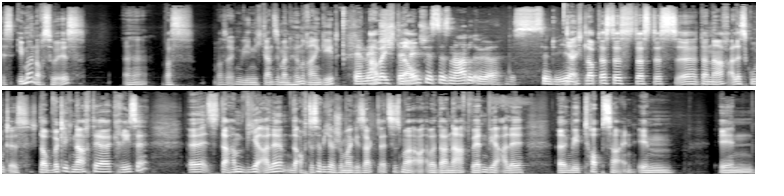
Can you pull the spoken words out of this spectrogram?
es immer noch so ist, äh, was, was irgendwie nicht ganz in mein Hirn reingeht. Der Mensch, Aber ich der glaub- Mensch ist das Nadelöhr. Das sind wir. Ja, ich glaube, dass das, dass das äh, danach alles gut ist. Ich glaube wirklich nach der Krise, äh, da haben wir alle, auch das habe ich ja schon mal gesagt letztes Mal, aber danach werden wir alle irgendwie top sein im in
